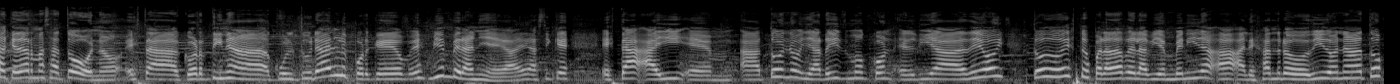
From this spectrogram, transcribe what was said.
a quedar más a tono esta cortina cultural porque es bien veraniega, ¿eh? así que está ahí em, a tono y a ritmo con el día de hoy. Todo esto es para darle la bienvenida a Alejandro Di Donato,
